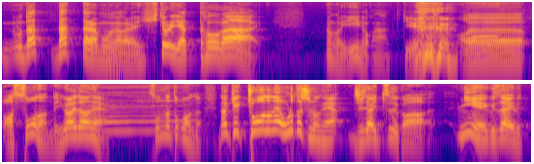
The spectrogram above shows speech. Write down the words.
うん。もうだだったらもうだから一人でやった方がなんかいいのかなっていう。えー、あそうなんだ。意外だね。そんなとこなんだ。なんか結ちょうどね俺たちのね時代っつうかにエグザイル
